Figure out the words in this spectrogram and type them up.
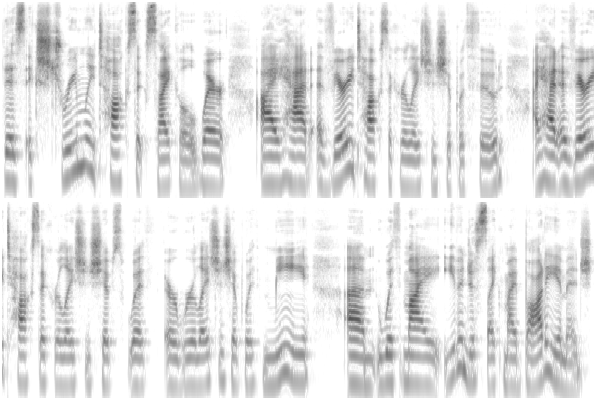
this extremely toxic cycle where I had a very toxic relationship with food. I had a very toxic relationships with or relationship with me, um, with my even just like my body image.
